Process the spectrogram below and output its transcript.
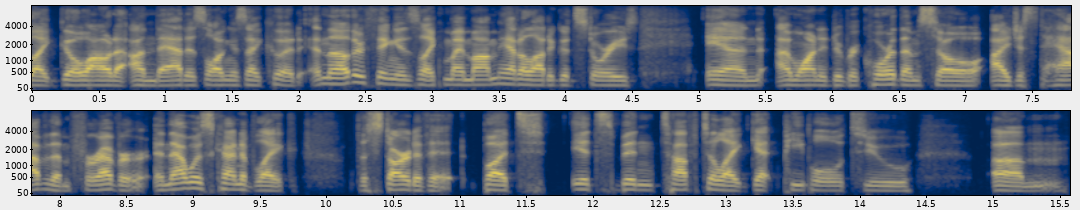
like go out on that as long as I could. And the other thing is like my mom had a lot of good stories and I wanted to record them so I just have them forever. And that was kind of like the start of it. But it's been tough to like get people to um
